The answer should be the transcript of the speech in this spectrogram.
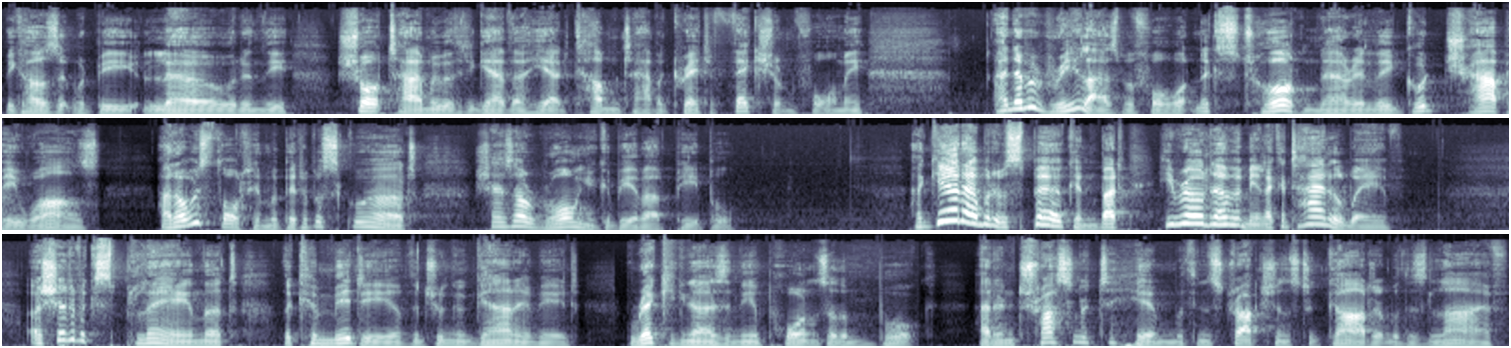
because it would be low, and in the short time we were together he had come to have a great affection for me. I never realized before what an extraordinarily good chap he was. I'd always thought him a bit of a squirt. Shows how wrong you could be about people. Again I would have spoken, but he rolled over me like a tidal wave. I should have explained that the committee of the Junior Ganymede, recognizing the importance of the book, had entrusted it to him with instructions to guard it with his life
